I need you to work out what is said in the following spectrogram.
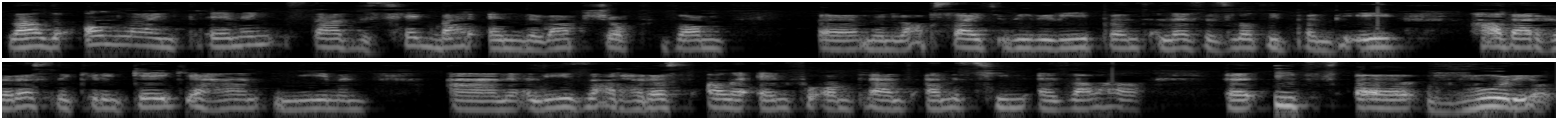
Wel, de online training staat beschikbaar in de webshop van uh, mijn website www.lesislotti.be. Ga daar gerust een keer een kijkje gaan nemen. En lees daar gerust alle info omtrent. En misschien is dat wel uh, iets uh, voor jou.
